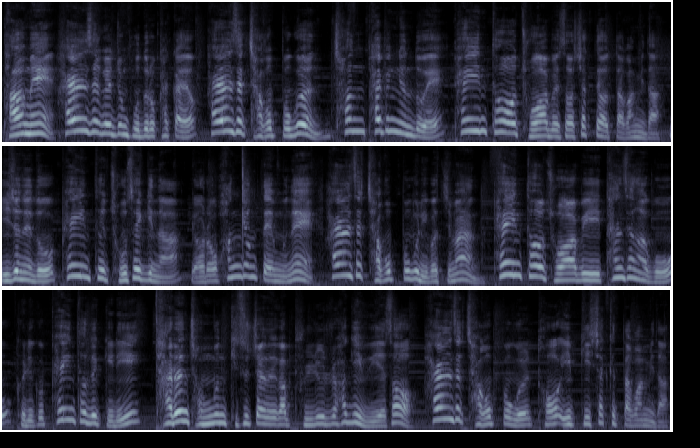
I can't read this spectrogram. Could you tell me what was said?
다음에 하얀색을 좀 보도록 할까요? 하얀색 작업복은 1800년도에 페인터 조합에서 시작되었다고 합니다. 이전에도 페인트 조색이나 여러 환경 때문에 하얀색 작업복을 입었지만 페인터 조합이 탄생하고 그리고 페인터들끼리 다른 전문 기술자들과 분류를 하기 위해서 하얀색 작업복을 더 입기 시작했다고 합니다.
